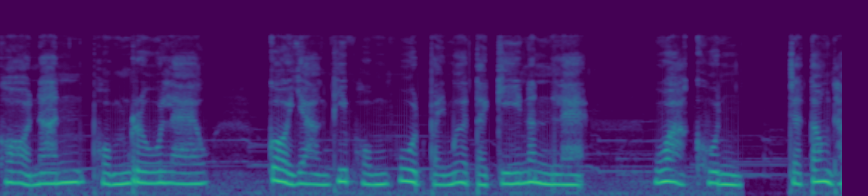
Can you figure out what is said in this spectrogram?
ข้อนั้นผมรู้แล้ว ก็อย่างที่ผมพูดไปเมื่อตะกี้นั่นแหละ ว่าคุณจะต้องท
